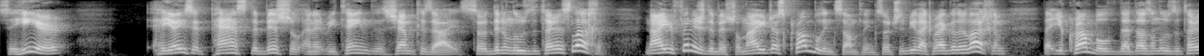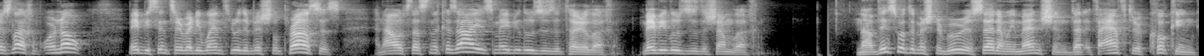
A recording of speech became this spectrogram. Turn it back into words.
So here, Hayaiset passed the bishul and it retained the Shem Kazai, so it didn't lose the Teres Lechem. Now you're finished the bishul. Now you're just crumbling something. So it should be like regular lechem that you crumbled that doesn't lose the Teres Lechem. Or no, maybe since it already went through the bishul process and now it's less than the Kazayis, maybe loses the Teres Lechem. Maybe loses the Shem Lechem. Now this is what the Mishnah Berurah said, and we mentioned that if after cooking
